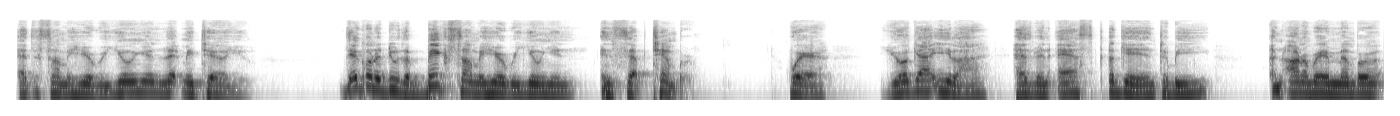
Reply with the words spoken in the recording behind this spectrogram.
at the Summerhill reunion. Let me tell you, they're going to do the big Summerhill reunion in September, where your guy Eli has been asked again to be an honorary member,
